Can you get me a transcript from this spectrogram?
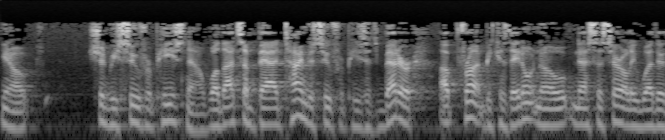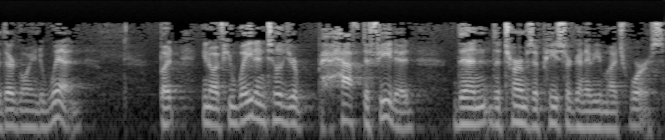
You know, should we sue for peace now? Well, that's a bad time to sue for peace. It's better up front because they don't know necessarily whether they're going to win. But, you know, if you wait until you're half defeated, then the terms of peace are going to be much worse.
